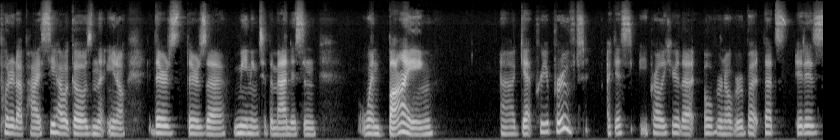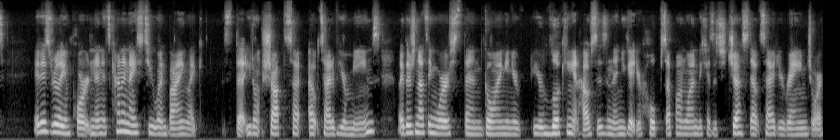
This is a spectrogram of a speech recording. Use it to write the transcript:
put it up high see how it goes and that you know there's there's a meaning to the madness and when buying uh, get pre-approved i guess you probably hear that over and over but that's it is it is really important. And it's kind of nice too when buying like that you don't shop outside of your means. Like there's nothing worse than going and you're you're looking at houses and then you get your hopes up on one because it's just outside your range or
